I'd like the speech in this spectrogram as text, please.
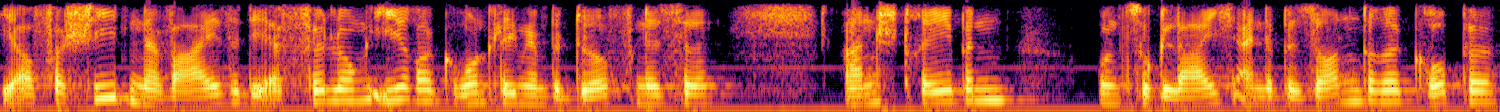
die auf verschiedene Weise die Erfüllung ihrer grundlegenden Bedürfnisse anstreben und zugleich eine besondere Gruppe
